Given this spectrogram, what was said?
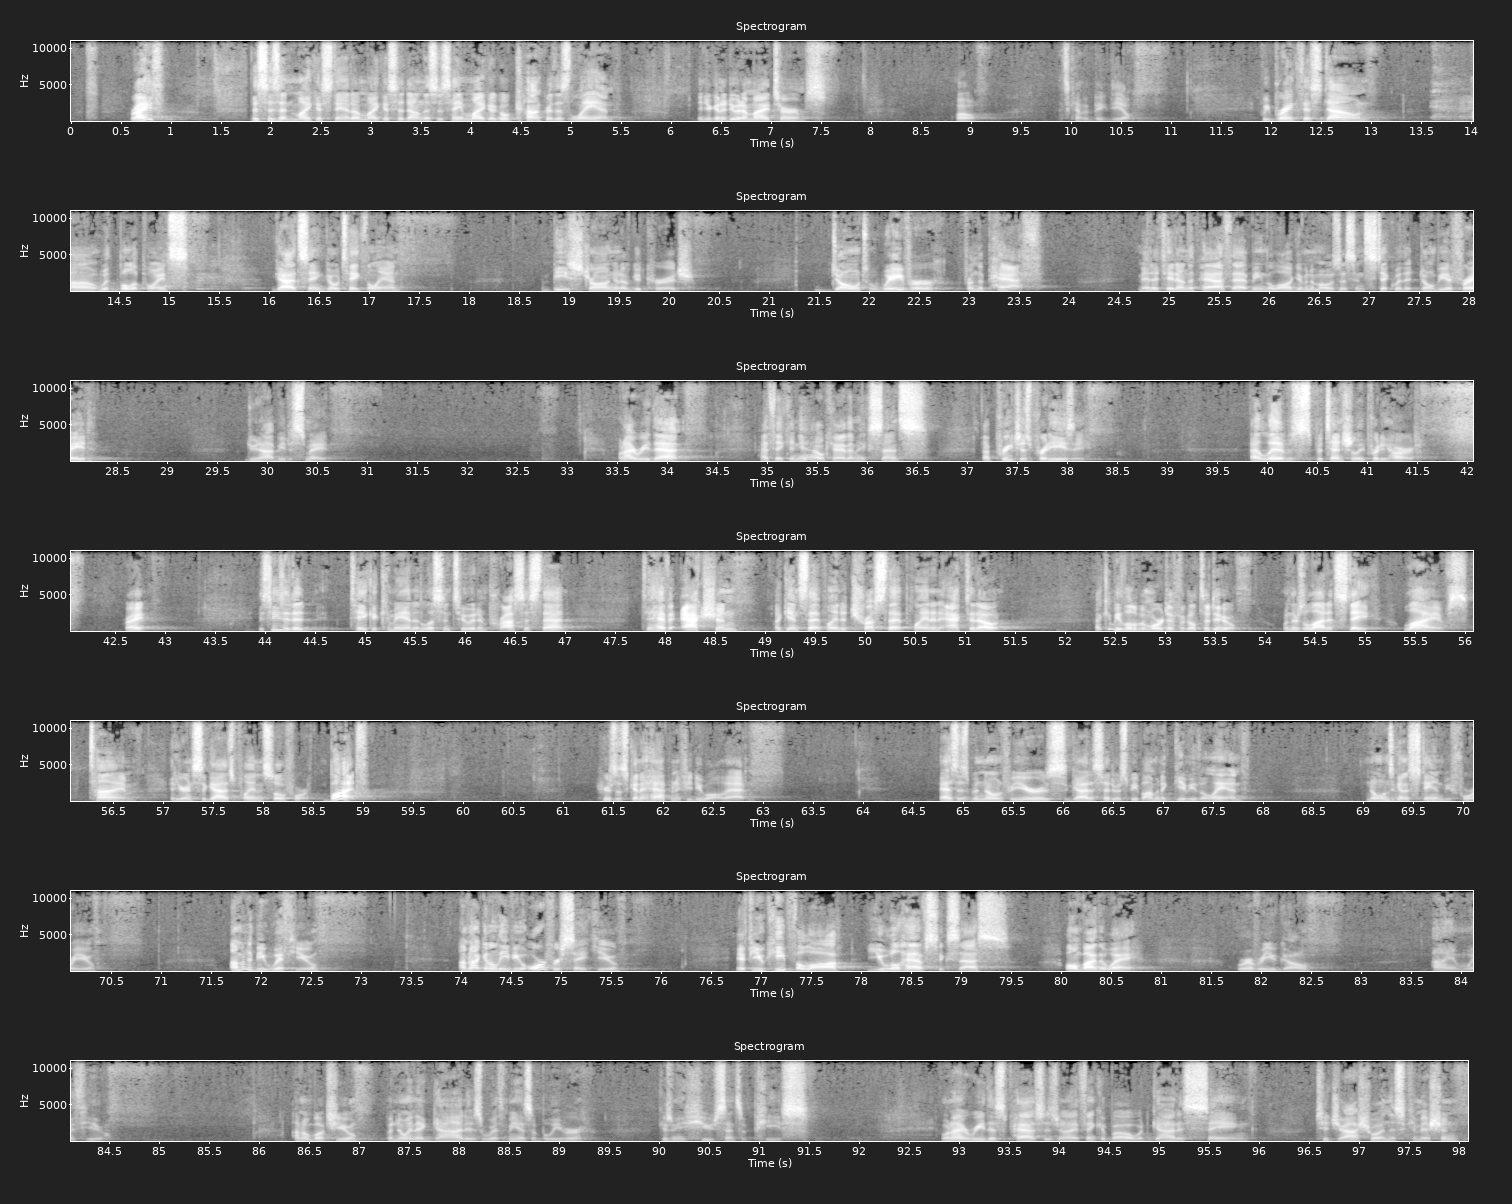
right? This isn't Micah stand up, Micah sit down. This is, hey, Micah, go conquer this land. And you're going to do it on my terms. Whoa, that's kind of a big deal. If we break this down uh, with bullet points, God's saying, go take the land, be strong and of good courage, don't waver from the path. Meditate on the path, that being the law given to Moses, and stick with it. Don't be afraid. Do not be dismayed. When I read that, I'm thinking, yeah, okay, that makes sense. That preaches pretty easy. That lives potentially pretty hard, right? It's easy to take a command and listen to it and process that. To have action against that plan, to trust that plan and act it out, that can be a little bit more difficult to do when there's a lot at stake lives, time, adherence to God's plan, and so forth. But here's what's going to happen if you do all that. As has been known for years, God has said to his people, I'm going to give you the land. No one's going to stand before you. I'm going to be with you. I'm not going to leave you or forsake you. If you keep the law, you will have success. Oh, and by the way, wherever you go, I am with you. I don't know about you, but knowing that God is with me as a believer gives me a huge sense of peace. When I read this passage and I think about what God is saying to Joshua in this commission,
